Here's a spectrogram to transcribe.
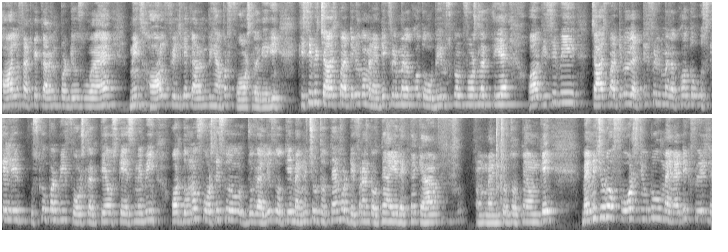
हॉल इफ़ेक्ट के कारण प्रोड्यूस हुआ है मींस हॉल फ़ील्ड के कारण भी यहाँ पर फोर्स लगेगी। किसी भी चार्ज पार्टिकल को मैग्नेटिक फ़ील्ड में रखो तो वो भी उस पर फोर्स लगती है, और किसी भी चार्ज पार्टिकल इलेक्ट्रिक फ़ील्ड में रखो तो उसके लिए, उसके ऊपर भी फोर्स लगती है, उस केस में भी, और दोनों फोर्सेस को जो वैल्यूज़ होती है मैग्नीट्यूड होते हैं, वो डिफरेंट होते हैं। आइए देखते हैं क्या मैग्नीट्यूड होते हैं उनके। Magnitude of force due to magnetic field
